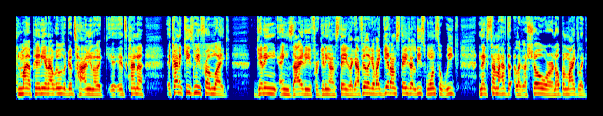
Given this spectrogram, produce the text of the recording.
in my opinion, it was a good time. You know, it, it's kind of it kind of keeps me from like getting anxiety for getting on stage. Like I feel like if I get on stage at least once a week, next time I have to like a show or an open mic, like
